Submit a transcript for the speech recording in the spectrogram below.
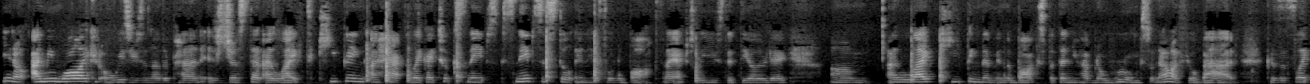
you know, I mean, while I could always use another pen, it's just that I liked keeping. I had like I took Snape's. Snape's is still in his little box, and I actually used it the other day. Um, I like keeping them in the box, but then you have no room. So now I feel bad because it's like,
